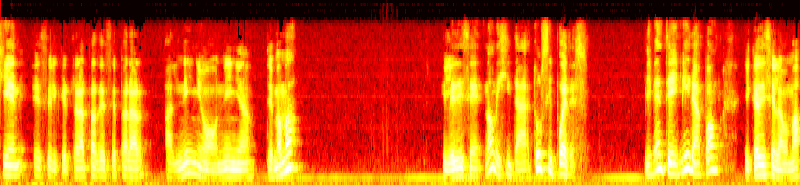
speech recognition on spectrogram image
¿quién es el que trata de separar al niño o niña de mamá? Y le dice, no, mijita, tú sí puedes. Y vente y mira, pon. ¿Y qué dice la mamá?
